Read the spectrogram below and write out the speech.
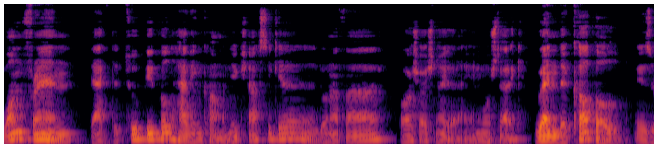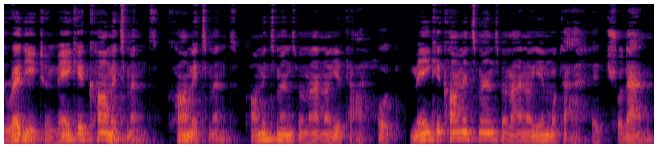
One friend that the two people have in common یک شخصی که دو نفر باش آشنایی دارن یعنی مشترک when the couple is ready to make a commitment commitment commitment به معنای تعهد make a commitment به معنای متعهد شدن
